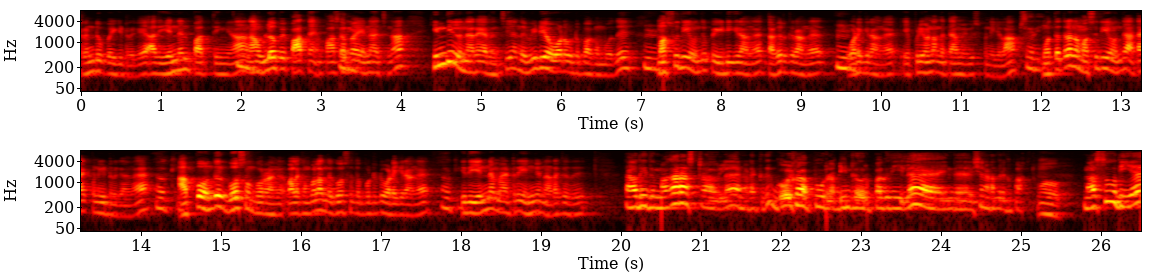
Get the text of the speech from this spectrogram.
ட்ரெண்டு போய்கிட்டு இருக்கு அது என்னன்னு பார்த்தீங்கன்னா நான் உள்ள போய் பார்த்தேன். பார்த்தப்ப என்ன ஆச்சுன்னா ஹிந்தியில் நிறைய இருந்துச்சு. அந்த வீடியோ ஓட விட்டு பார்க்கும்போது மசூதியை வந்து இப்போ இடிக்கிறாங்க தகர்க்கிறாங்க உடைக்கிறாங்க. எப்படி வேணா அந்த டேமை யூஸ் பண்ணிக்கலாம். மொத்தத்தில் அந்த மசூதியை வந்து அட்டாக் பண்ணிட்டு இருக்காங்க அப்போ வந்து கோஷம் போடுறாங்க. வழக்கம் போல் அந்த கோஷத்தை போட்டுட்டு உடைக்கிறாங்க. இது என்ன மேட்ரு எங்கே நடக்குது? அதாவது இது மகாராஷ்டிராவில் நடக்குது கோல்காப்பூர் அப்படின்ற ஒரு பகுதியில் இந்த விஷயம் நடந்திருக்குப்பா. மசூதியை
